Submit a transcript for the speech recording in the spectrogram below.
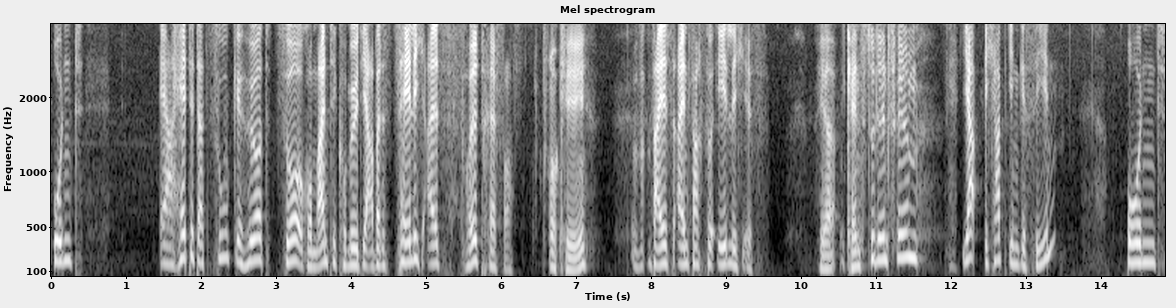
Und er hätte dazu gehört zur Romantikkomödie, aber das zähle ich als Volltreffer. Okay. Weil es einfach so ähnlich ist. Ja, kennst du den Film? Ja, ich habe ihn gesehen und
